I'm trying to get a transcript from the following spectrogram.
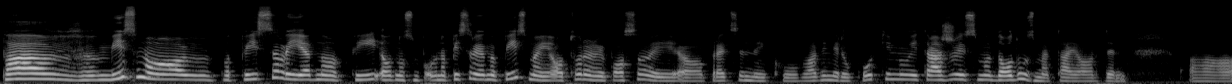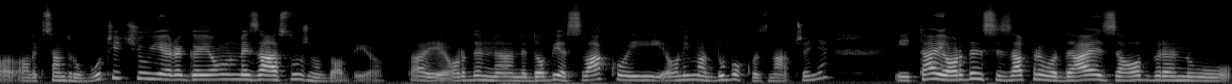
Pa, mi smo potpisali jedno, pi, odnosno napisali jedno pismo i otvoreno i poslali predsedniku Vladimiru Putinu i tražili smo da oduzme taj orden uh, Aleksandru Vučiću jer ga je on nezaslužno dobio. Taj orden ne dobija svako i on ima duboko značenje. I taj orden se zapravo daje za odbranu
